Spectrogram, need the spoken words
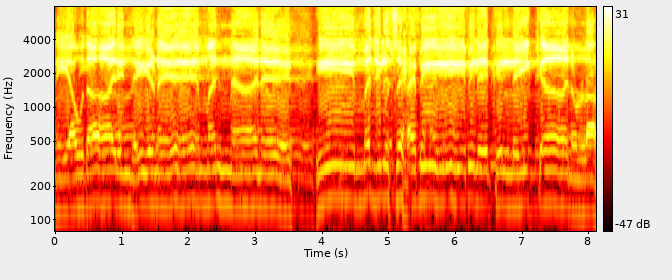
നീ ഔദാര്യം ചെയ്യണേ മന്നാനെ. ഈ മജ്ലിസ് ഹബീബിലേക്ക് ലയിക്കാനുള്ള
